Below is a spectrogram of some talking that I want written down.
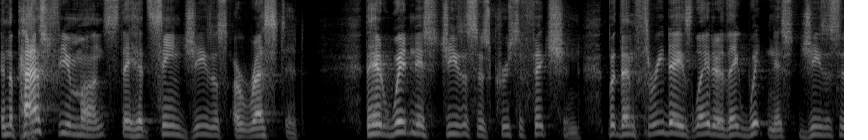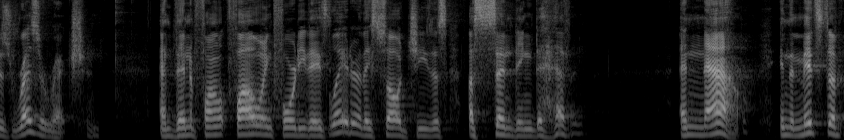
In the past few months, they had seen Jesus arrested. They had witnessed Jesus' crucifixion, but then three days later, they witnessed Jesus' resurrection. And then, following 40 days later, they saw Jesus ascending to heaven. And now, in the midst of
